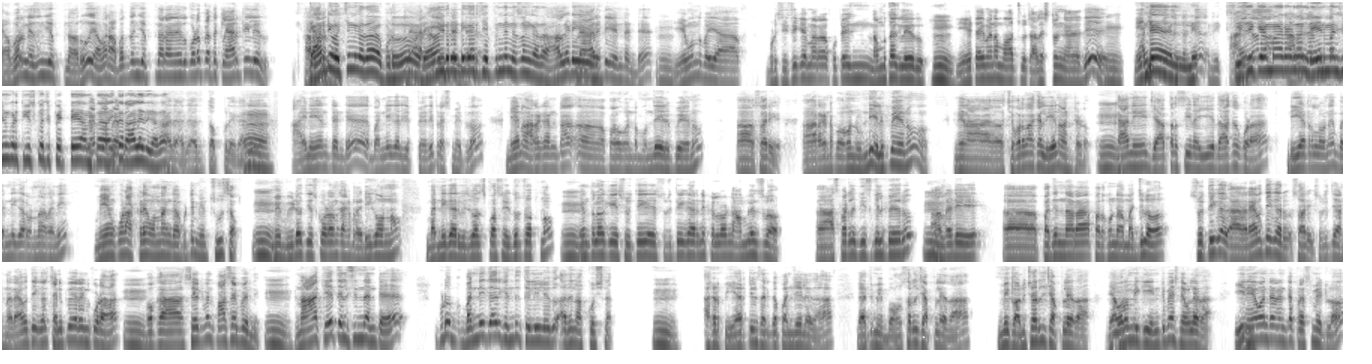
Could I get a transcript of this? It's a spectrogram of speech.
ఎవరు నిజం చెప్తున్నారు ఎవరు అబద్ధం చెప్తున్నారు అనేది కూడా పెద్ద క్లారిటీ లేదు. క్లారిటీ వచ్చింది కదా ఇప్పుడు. రేవంత్ రెడ్డి గారు చెప్పిందే నిజం కదా ఆల్రెడీ క్లారిటీ ఏంటంటే ఏముంది భయ్యా? ఇప్పుడు సీసీ కెమెరా ఫుటేజ్ నమ్ముతాకి లేదు. ఏ టైం అయినా మార్చుకో చాలా ఇష్టం కానీ అది నేను అంటే సీసీ కెమెరాలో లేని మనిషిని కూడా తీసుకొచ్చి పెట్టే అంత అయితే. రాలేదు కదా. అది అది తప్పులే కానీ ఆయన ఏంటంటే బన్నీ గారు చెప్పేది ప్రెస్ మీట్లో నేను అరగంట పావు గంట ముందే వెళ్ళిపోయాను. సారీ అరగంట పావు గంట ఉండి వెళ్ళిపోయాను. నేను చివరి దాకా లేను అంటాడు. కానీ జాతర సీన్ అయ్యేదాకా కూడా థియేటర్లోనే బన్నీ గారు ఉన్నారని మేము కూడా అక్కడే ఉన్నాం కాబట్టి మేము చూసాం. మేము. వీడియో తీసుకోవడానికి అక్కడ రెడీగా ఉన్నాం. బన్నీ గారి విజువల్స్ కోసం ఎదురు చూస్తున్నాం. ఇంతలోకి శృతి శృతి గారిని పిల్లోడిని అంబులెన్స్లో హాస్పిటల్ తీసుకెళ్ళిపోయారు ఆల్రెడీ పదిన్నర పదకొండు మధ్యలో శృతి గారు రేవతి గారు సారీ శృతి అంటున్నా రేవతి గారు చనిపోయారని కూడా ఒక స్టేట్మెంట్ పాస్ అయిపోయింది. నాకే తెలిసిందంటే ఇప్పుడు బన్నీ గారికి ఎందుకు తెలియలేదు? అది నాకు క్వశ్చన్. అక్కడ పిఆర్ టీం సరిగ్గా పనిచేయలేదా? లేకపోతే మీ బౌన్సర్లు చెప్పలేదా? మీకు అనుచరులు చెప్పలేదా? ఎవరో మీకు ఇంటిమేషన్ ఇవ్వలేదా? ఈయన. ఏమంటాడంటే ప్రెస్ మీట్లో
